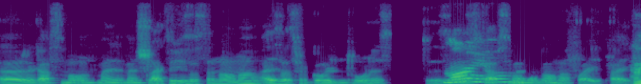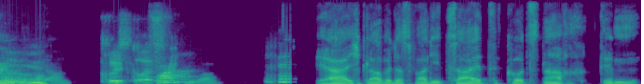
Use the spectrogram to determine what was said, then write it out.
Äh, da gab es mal, und mein, mein Schlagzeug ist aus der Norma, alles was für Golden Ton ist. Das, gab es mal in der Norma vor drei. Jahren. Grüß Gott. Wow. Ja, ich glaube, das war die Zeit kurz nach dem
